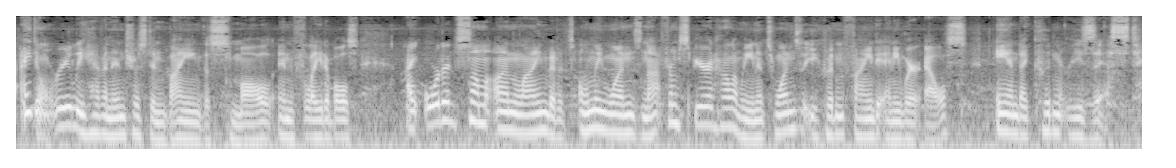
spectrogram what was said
I don't really have an interest in buying the small inflatables. I ordered some online, but it's only ones not from Spirit Halloween. It's ones that you couldn't find anywhere else, and I couldn't resist.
